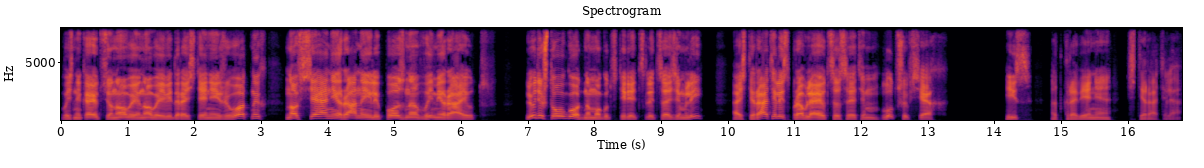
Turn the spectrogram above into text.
Возникают все новые и новые виды растений и животных, но все они рано или поздно вымирают. Люди что угодно могут стереть с лица Земли, а стиратели справляются с этим лучше всех. Из Откровения стирателя.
